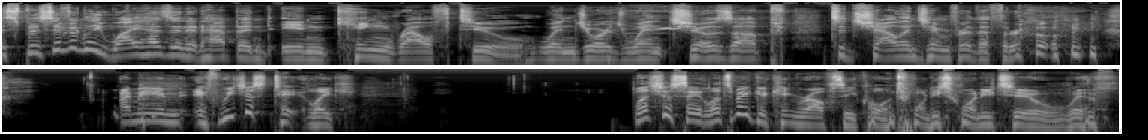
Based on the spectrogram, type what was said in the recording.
Specifically, why hasn't it happened in King Ralph 2 when George Wendt shows up to challenge him for the throne? I mean, if we just take like, let's just say, let's make a King Ralph sequel in 2022 with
